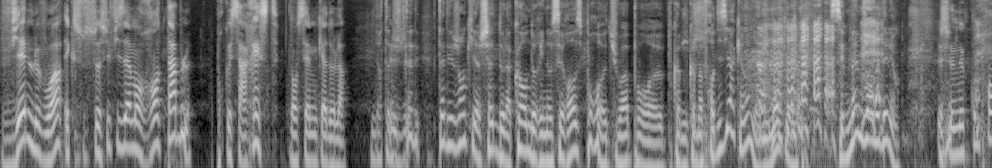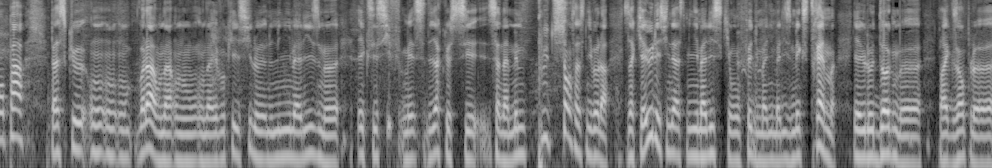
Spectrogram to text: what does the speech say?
viennent le voir et que ce soit suffisamment rentable pour que ça reste dans ces MK2 là. T'as des, t'as des- t'as des gens qui achètent de la corne de rhinocéros pour, euh, tu vois, pour, euh, comme, comme aphrodisiaque. hein. Il y a des mecs, euh, c'est le même genre de délire. Je ne comprends pas parce que on, on- on- voilà, on a, on, on a évoqué ici le, le minimalisme excessif, mais c'est-à-dire que c'est, ça n'a même plus de sens à ce niveau-là. C'est-à-dire qu'il y a eu des cinéastes minimalistes qui ont fait du minimalisme extrême. Il y a eu le dogme, euh, par exemple, euh,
